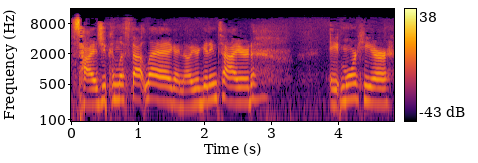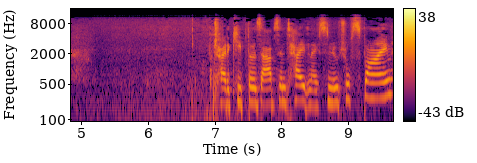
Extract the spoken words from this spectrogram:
As high as you can lift that leg. I know you're getting tired. Eight more here. Try to keep those abs in tight, nice neutral spine.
